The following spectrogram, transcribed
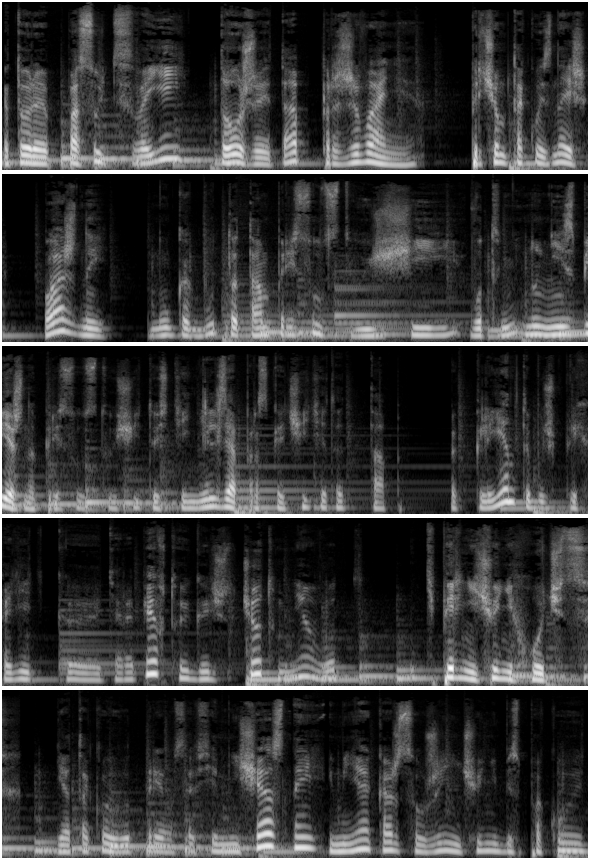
которая по сути своей тоже этап проживания. Причем такой, знаешь, важный, ну, как будто там присутствующий, вот, ну, неизбежно присутствующий, то есть тебе нельзя проскочить этот этап как клиент, ты будешь приходить к терапевту и говорить, что что-то мне вот теперь ничего не хочется. Я такой вот прям совсем несчастный, и меня, кажется, уже ничего не беспокоит.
